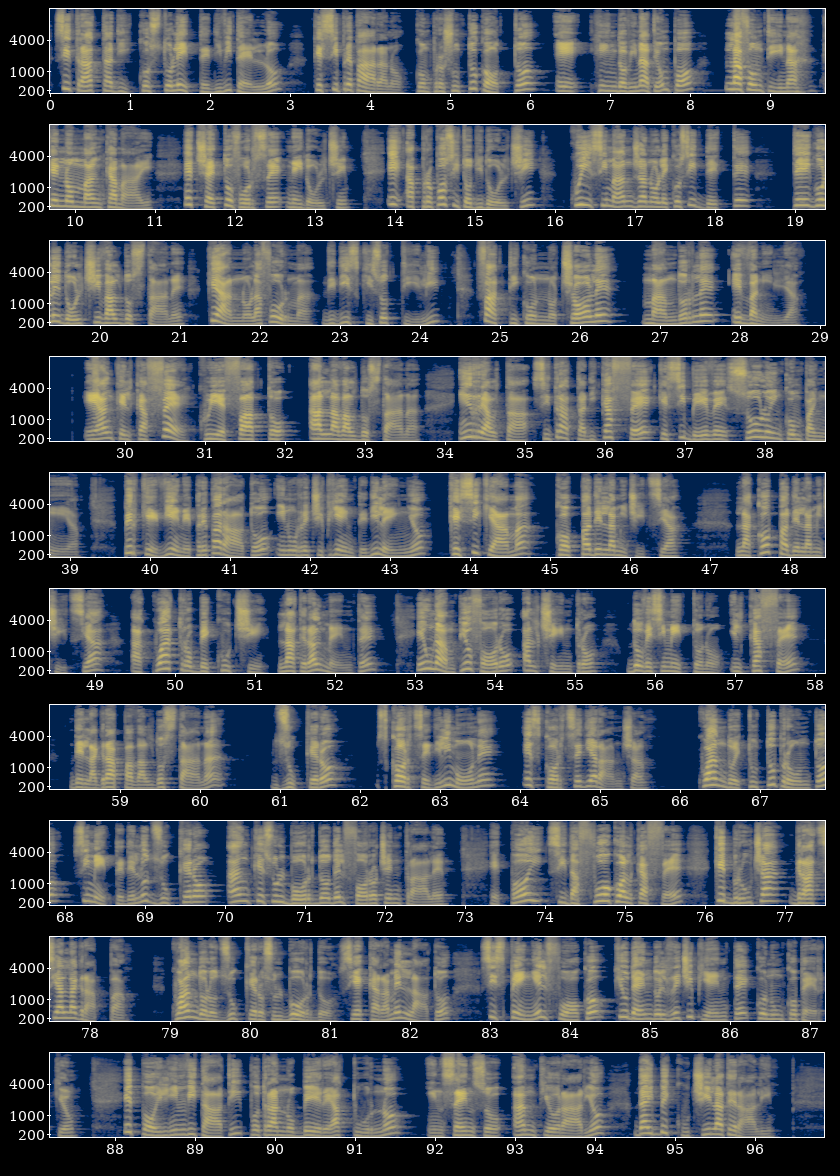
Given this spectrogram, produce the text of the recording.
Si tratta di costolette di vitello che si preparano con prosciutto cotto e, indovinate un po', la fontina che non manca mai, eccetto forse nei dolci. E a proposito di dolci, qui si mangiano le cosiddette tegole dolci valdostane, che hanno la forma di dischi sottili fatti con nocciole, mandorle e vaniglia. E anche il caffè qui è fatto alla valdostana. In realtà si tratta di caffè che si beve solo in compagnia, perché viene preparato in un recipiente di legno che si chiama coppa dell'amicizia. La coppa dell'amicizia ha quattro beccucci lateralmente e un ampio foro al centro, dove si mettono il caffè, della grappa valdostana, zucchero, scorze di limone e scorze di arancia. Quando è tutto pronto, si mette dello zucchero anche sul bordo del foro centrale e poi si dà fuoco al caffè che brucia grazie alla grappa. Quando lo zucchero sul bordo si è caramellato, si spegne il fuoco chiudendo il recipiente con un coperchio e poi gli invitati potranno bere a turno, in senso antiorario, dai beccucci laterali.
